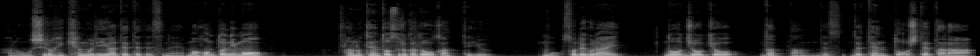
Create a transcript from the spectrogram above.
あの、白い煙が出てですね、まあ本当にもう、あの、転倒するかどうかっていう、もうそれぐらいの状況だったんです。で、転倒してたら、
